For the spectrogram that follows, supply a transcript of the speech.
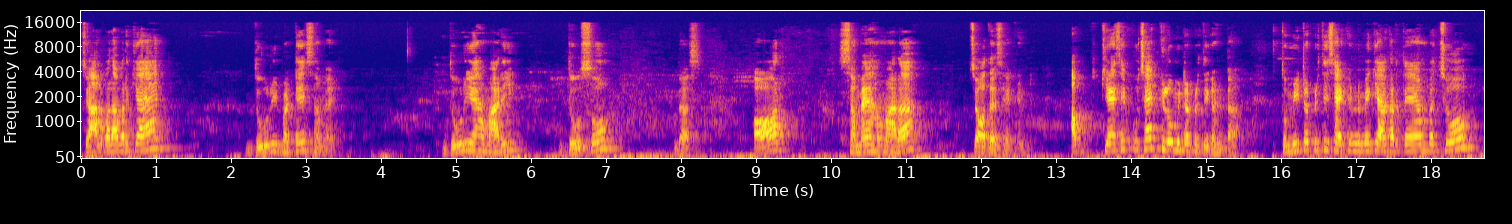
चाल बराबर क्या है? दूरी बटे समय। दूरी है हमारी 210 और समय हमारा 14 सेकंड। अब कैसे पूछा है, किलोमीटर प्रति घंटा। तो मीटर प्रति सेकंड में क्या करते हैं हम बच्चों?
